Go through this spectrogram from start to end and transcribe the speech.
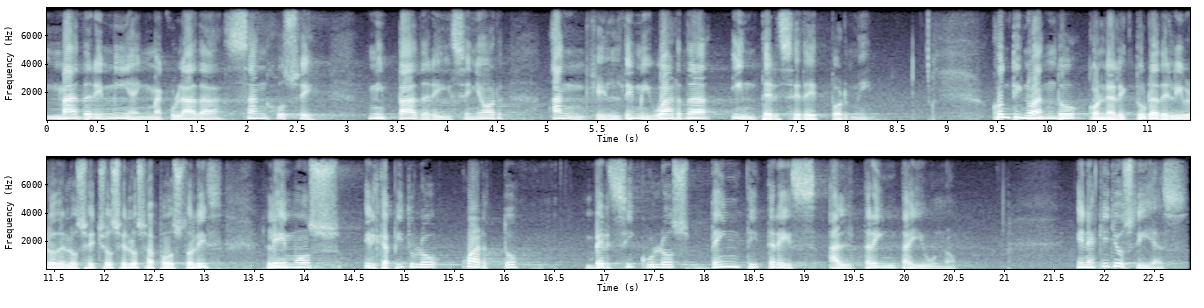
Madre mía Inmaculada, San José, mi Padre y Señor, Ángel de mi guarda, interceded por mí. Continuando con la lectura del libro de los Hechos de los Apóstoles, leemos el capítulo cuarto versículos 23 al 31. En aquellos días,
